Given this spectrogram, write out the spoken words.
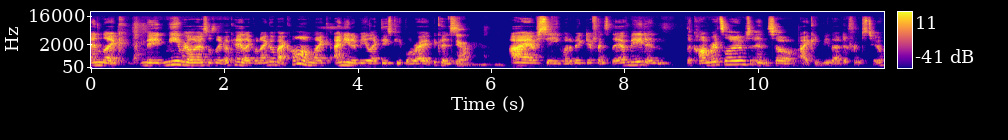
and like made me realize I was like, okay, like when I go back home, like I need to be like these people, right? Because Yeah. I have seen what a big difference they have made in the converts' lives, and so I can be that difference too.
